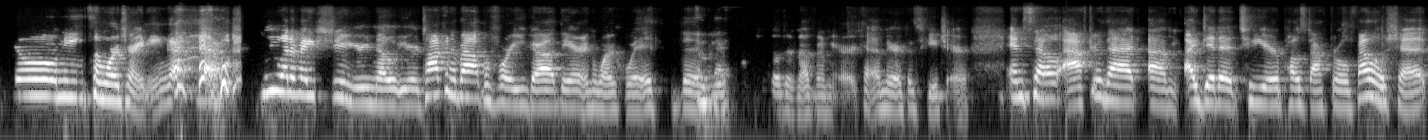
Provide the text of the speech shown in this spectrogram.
still need some more training. you want to make sure you know what you're talking about before you go out there and work with the okay. Children of America, America's future. And so after that, um, I did a two-year postdoctoral fellowship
